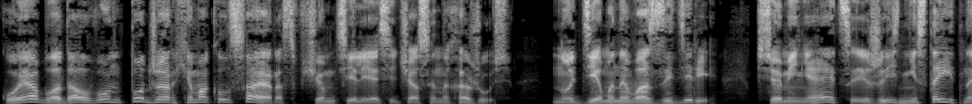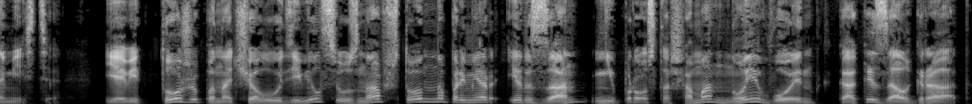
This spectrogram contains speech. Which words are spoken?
кое обладал вон тот же Архимаг Сайрос, в чем теле я сейчас и нахожусь. Но демоны вас задери, все меняется, и жизнь не стоит на месте. Я ведь тоже поначалу удивился, узнав, что, например, Ирзан не просто шаман, но и воин, как и Залград.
